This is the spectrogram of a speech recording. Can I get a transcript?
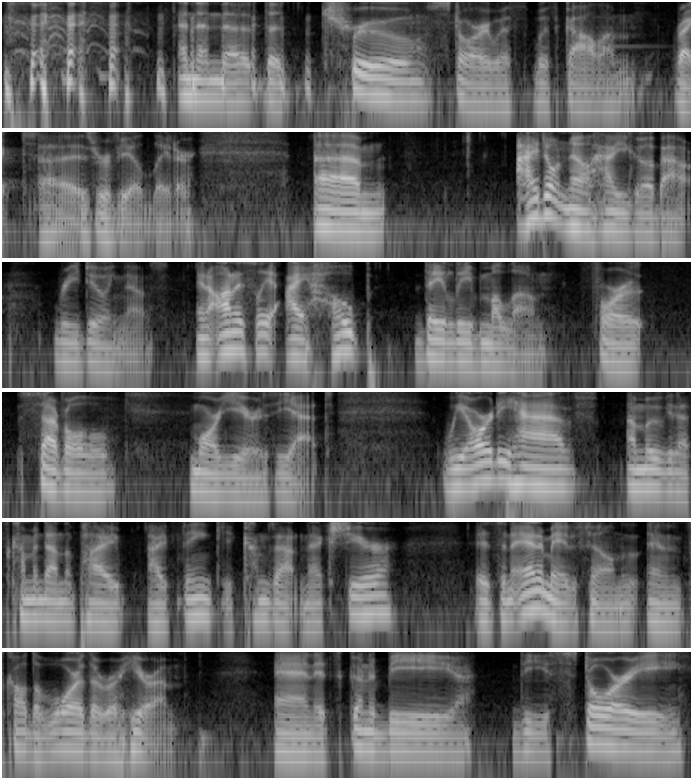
and then the the true story with with Gollum Right. uh, is revealed later. Um, I don't know how you go about redoing those, and honestly, I hope they leave them alone for several more years yet. We already have a movie that's coming down the pipe. I think it comes out next year. It's an animated film, and it's called The War of the Rohirrim, and it's going to be the story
